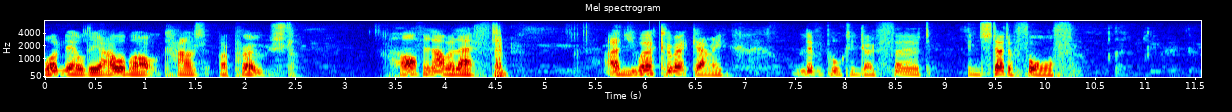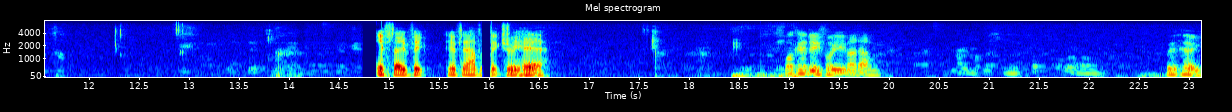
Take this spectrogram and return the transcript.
One 0 The hour mark has approached. Half an hour left, and you were correct, Gary. Liverpool can go third instead of fourth if they vic- if they have a victory here. What can I do for you, madam? With who?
